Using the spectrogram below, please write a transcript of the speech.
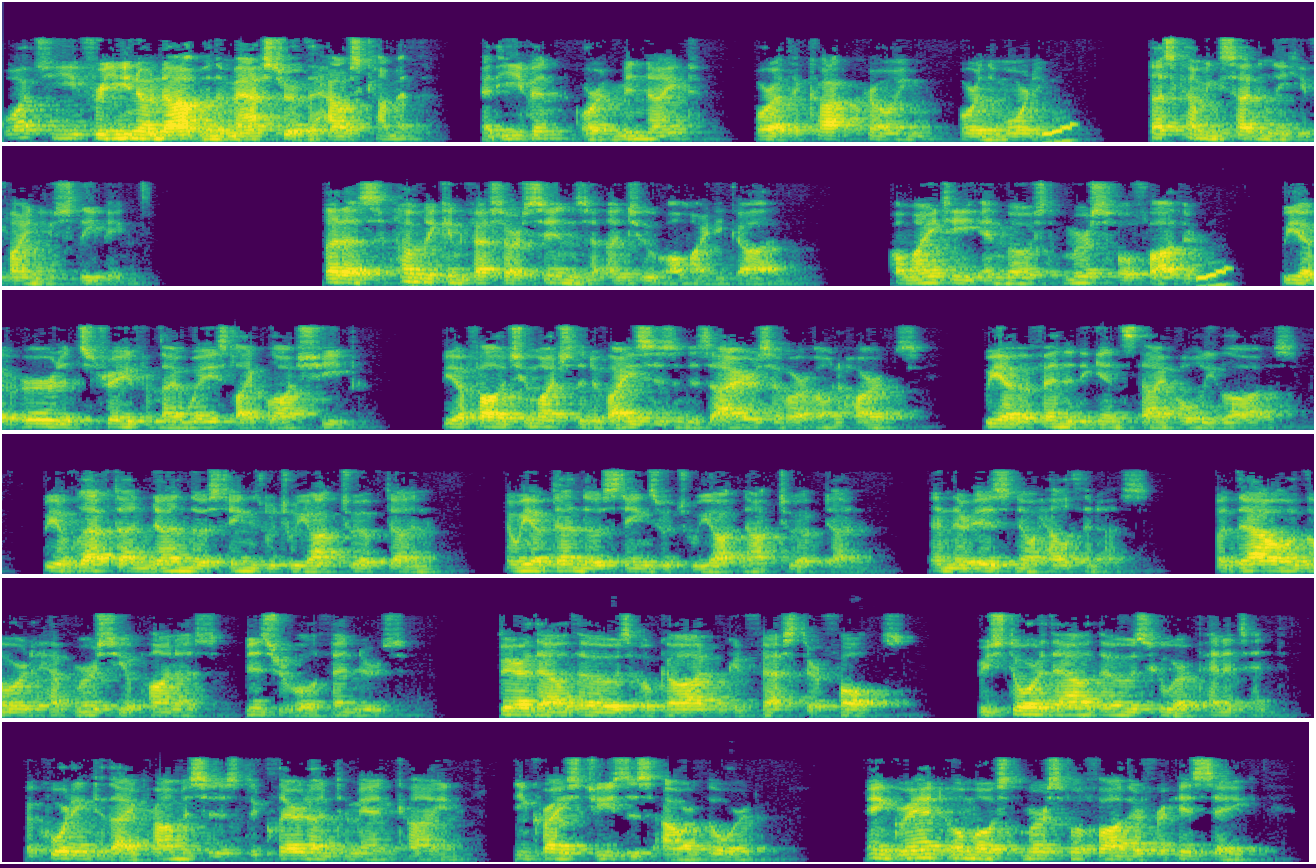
Watch ye, for ye know not when the master of the house cometh, at even, or at midnight, or at the cock crowing, or in the morning, lest coming suddenly he find you sleeping. Let us humbly confess our sins unto Almighty God. Almighty and most merciful Father, we have erred and strayed from thy ways like lost sheep. We have followed too much the devices and desires of our own hearts. We have offended against thy holy laws. We have left undone those things which we ought to have done, and we have done those things which we ought not to have done, and there is no health in us. But thou, O Lord, have mercy upon us, miserable offenders. Spare thou those, O God, who confess their faults. Restore thou those who are penitent, according to thy promises declared unto mankind in Christ Jesus our Lord. And grant, O most merciful Father, for his sake,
